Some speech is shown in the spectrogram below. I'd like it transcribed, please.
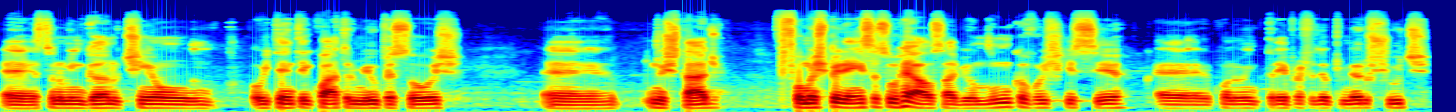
É, se eu não me engano, tinham 84 mil pessoas é, no estádio. Foi uma experiência surreal, sabe? Eu nunca vou esquecer é, quando eu entrei para fazer o primeiro chute.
